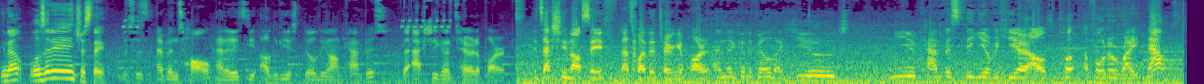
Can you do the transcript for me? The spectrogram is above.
you know, was really interesting. This is Evans Hall, and it is the ugliest building on campus. They're actually gonna tear it apart. It's actually not safe, that's why they're tearing it apart, and they're gonna build a huge new campus thingy over here. I'll put a photo right now.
